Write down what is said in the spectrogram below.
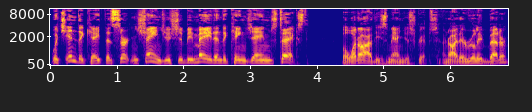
which indicate that certain changes should be made in the King James text. But what are these manuscripts, and are they really better?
